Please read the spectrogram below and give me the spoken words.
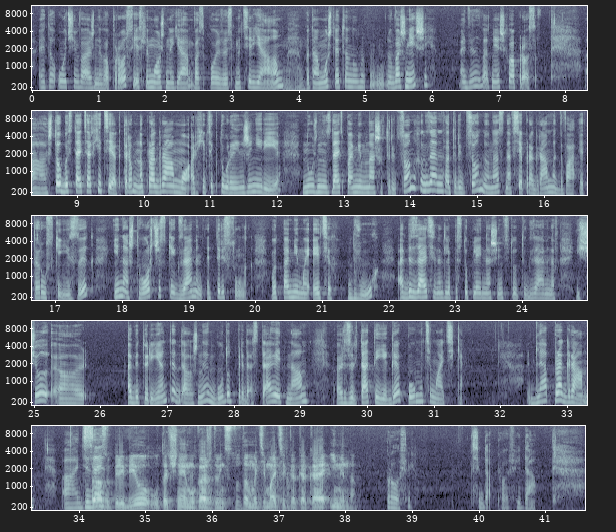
Это очень важный вопрос. Если можно, я воспользуюсь материалом, угу. потому что это ну, важнейший, один из важнейших вопросов. А, чтобы стать архитектором на программу архитектура и инженерия, нужно сдать помимо наших традиционных экзаменов, а традиционные у нас на все программы два. Это русский язык и наш творческий экзамен – это рисунок. Вот помимо этих двух, обязательно для поступления в наш институт экзаменов, еще э, абитуриенты должны будут предоставить нам результаты ЕГЭ по математике. Для программ а, дизайн... Сразу перебью, уточняем у каждого института математика какая именно? Профиль. Всегда профиль, да.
